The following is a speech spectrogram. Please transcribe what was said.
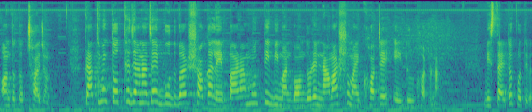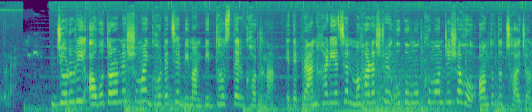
অন্তত ছয়জন। প্রাথমিক তথ্যে জানা যায়, বুধবার সকালে বারামতি বিমানবন্দরে নামার সময় ঘটে এই দুর্ঘটনা। বিস্তারিত প্রতিবেদনে। জরুরি অবতরণের সময় ঘটেছে বিমান বিধ্বস্তের ঘটনা। এতে প্রাণ হারিয়েছেন মহারাষ্ট্রের উপমুখ্যমন্ত্রী সহ অন্তত ছয়জন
